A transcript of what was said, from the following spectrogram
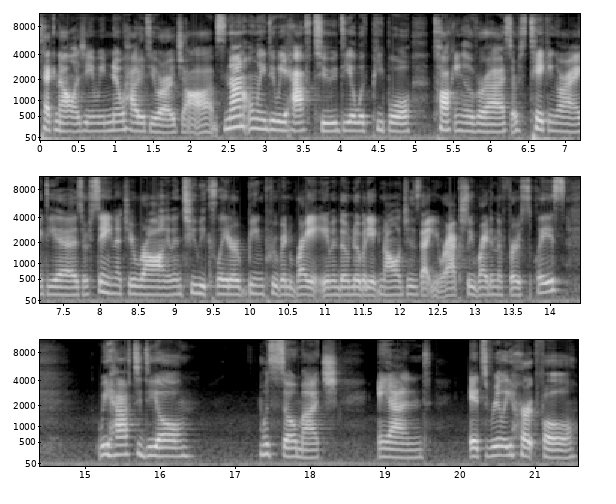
technology and we know how to do our jobs. Not only do we have to deal with people talking over us or taking our ideas or saying that you're wrong and then two weeks later being proven right, even though nobody acknowledges that you were actually right in the first place, we have to deal with so much. And it's really hurtful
